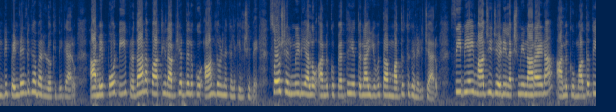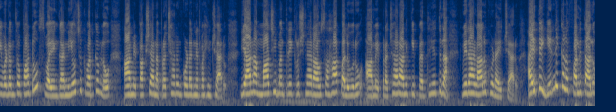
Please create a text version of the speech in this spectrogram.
ఇండిపెండెంట్గా బరిలోకి దిగారు. ఆమె పోటీ ప్రధాన పార్టీల అభ్యర్థులకు ఆందోళన కలిగించింది. సోషల్ మీడియాలో ఆమెకు పెద్ద ఎత్తున యువత మద్దతుగా నిలిచారు. సిబిఐ మాజీ జేడీ లక్ష్మీనారాయణ ఆమెకు మద్దతు ఇవ్వడంతో పాటు స్వయంగా నియోజకవర్గంలో ఆమె పక్షాన ప్రచారం కూడా నిర్వహించారు. యానా మాజీ మంత్రి కృష్ణారావు సహా పలువురు ఆమె ప్రచారానికి పెద్ద ఎత్తున విరాళాలు కూడా ఇచ్చారు. అయితే ఎన్నికల ఫలితాలు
